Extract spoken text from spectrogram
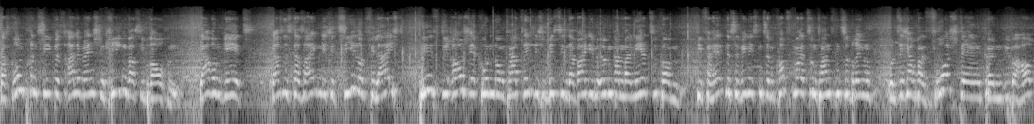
Das Grundprinzip ist, alle Menschen kriegen, was sie brauchen. Darum geht's. Das ist das eigentliche Ziel und vielleicht hilft die Rauscherkundung tatsächlich ein bisschen dabei, dem irgendwann mal näher zu kommen, die Verhältnisse wenigstens im Kopf mal zum Tanzen zu bringen und sich auch mal vorstellen können überhaupt,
